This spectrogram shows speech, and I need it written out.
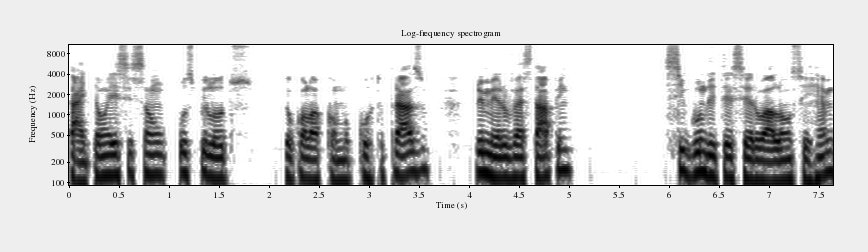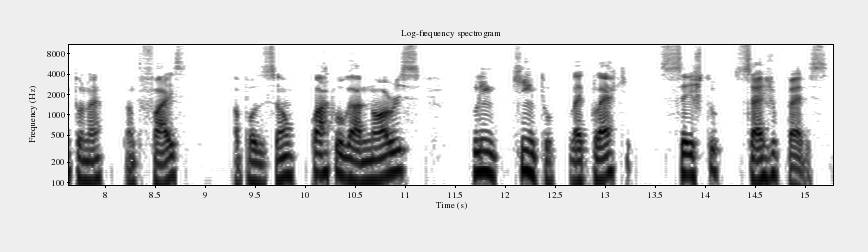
Tá, então esses são os pilotos que eu coloco como curto prazo. Primeiro, Verstappen. Segundo e terceiro, Alonso e Hamilton, né? Tanto faz a posição. Quarto lugar, Norris. Quinto, Leclerc. Sexto, Sérgio Pérez.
